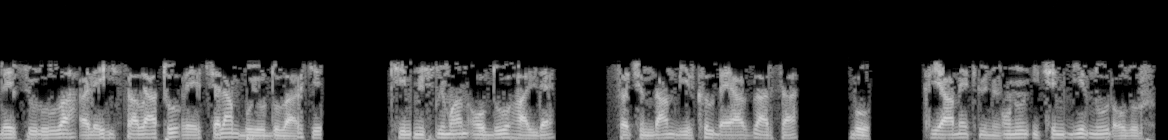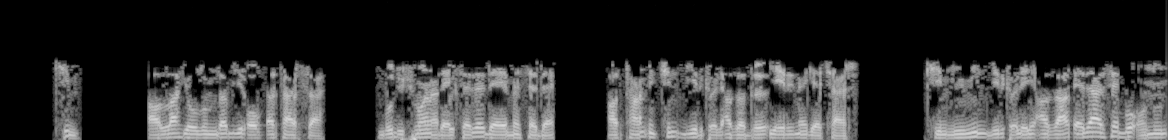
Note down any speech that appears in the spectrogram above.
Resulullah aleyhissalatu vesselam buyurdular ki, kim Müslüman olduğu halde, saçından bir kıl beyazlarsa, bu, kıyamet günü onun için bir nur olur. Kim, Allah yolunda bir ok atarsa, bu düşmana değse de değmese de, atan için bir köle azadı yerine geçer. Kim mümin bir köleyi azat ederse bu onun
